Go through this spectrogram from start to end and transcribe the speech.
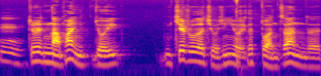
嗯，就是哪怕你有一你借助了酒精，有一个短暂的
